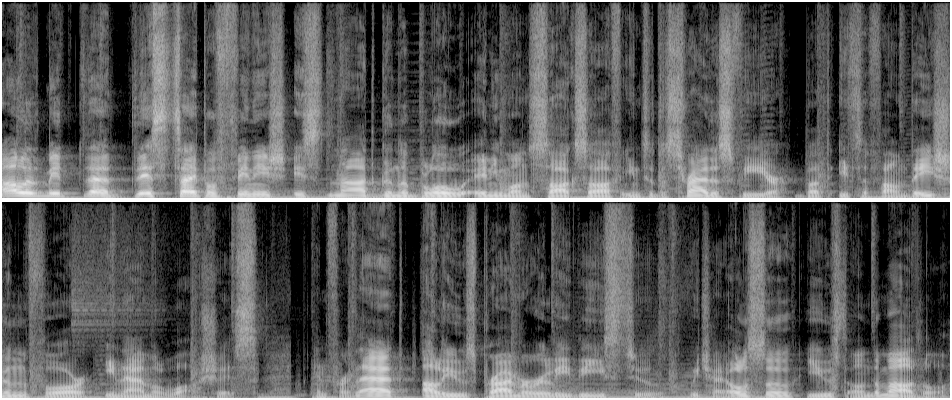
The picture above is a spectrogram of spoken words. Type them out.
I'll admit that this type of finish is not gonna blow anyone's socks off into the stratosphere, but it's a foundation for enamel washes. And for that, I'll use primarily these two, which I also used on the model.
